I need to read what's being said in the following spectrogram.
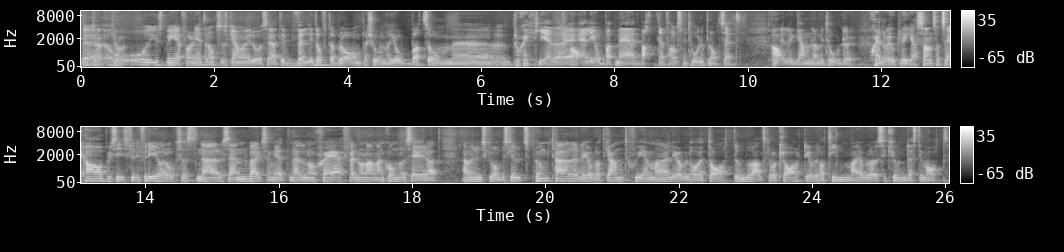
Eh, Och just med erfarenheten också så kan man ju då säga att det är väldigt ofta bra om personen har jobbat som eh, projektledare Ja. eller jobbat med vattenfallsmetoder på något sätt. Ja. Eller gamla metoder. Själva gjort resan så att säga. Ja, precis. För det, för det gör också att när sen verksamheten eller någon chef eller någon annan kommer och säger att men nu ska vi ha en beslutspunkt här eller jag vill ha ett Gantt-schema eller jag vill ha ett datum då allt ska vara klart. Jag vill ha timmar, jag vill ha sekundestimat.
